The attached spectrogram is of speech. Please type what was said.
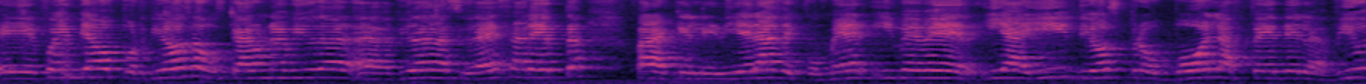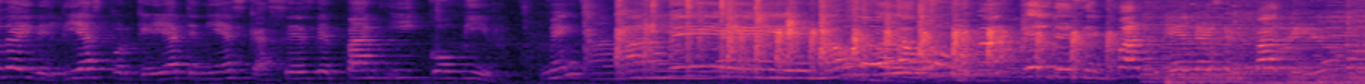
eh, fue enviado por Dios a buscar una viuda, a la viuda de la ciudad de Sarepta para que le diera de comer y beber. Y ahí Dios probó la fe de la viuda y de Elías porque ella tenía escasez de pan y comida. ¿Ven? Amén. Vamos a la última, el desempate. El desempate.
